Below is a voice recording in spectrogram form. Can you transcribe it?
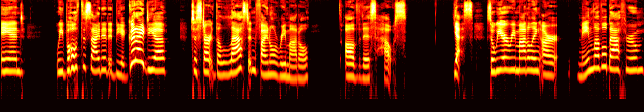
And we both decided it'd be a good idea to start the last and final remodel of this house. Yes, so we are remodeling our main level bathroom,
